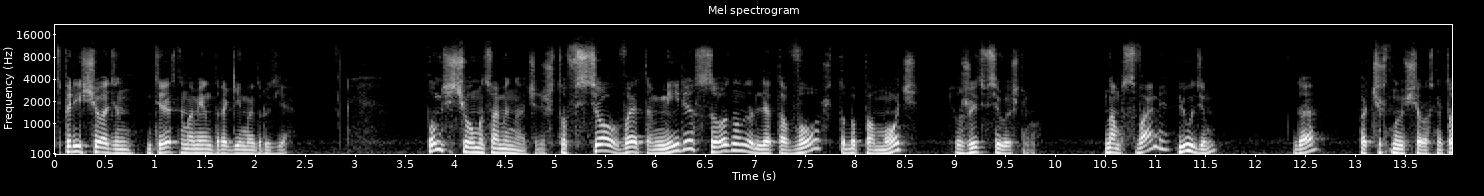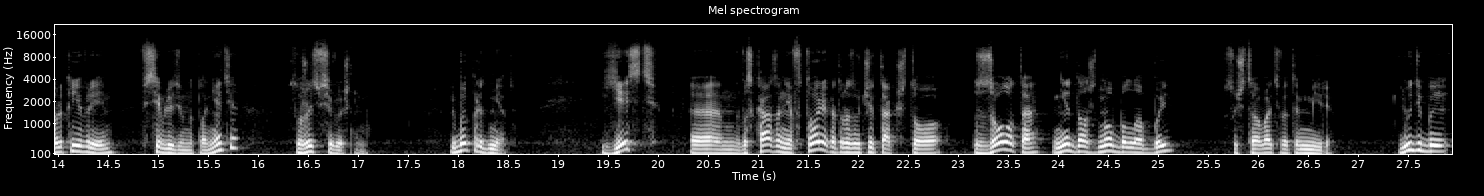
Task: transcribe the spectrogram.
Теперь еще один интересный момент, дорогие мои друзья. Помните, с чего мы с вами начали? Что все в этом мире создано для того, чтобы помочь служить Всевышнему. Нам с вами, людям, да, подчеркну еще раз, не только евреям, всем людям на планете служить Всевышнему. Любой предмет. Есть э, высказывание в Торе, которое звучит так, что золото не должно было бы существовать в этом мире. Люди бы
